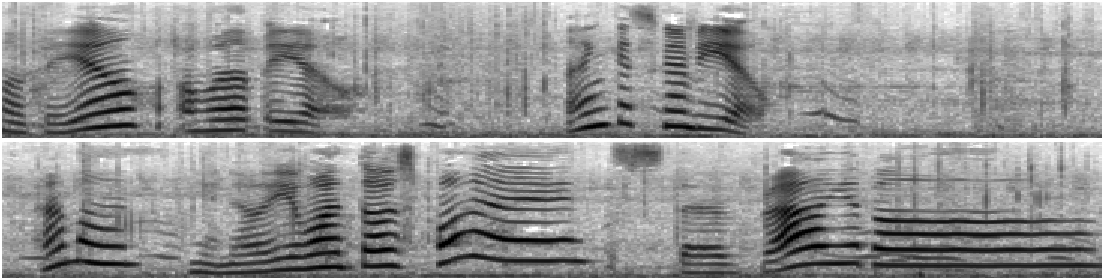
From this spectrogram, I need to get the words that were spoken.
Will it be you? Or will it be you? I think it's gonna be you. Come on. You know you want those points. They're valuable.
